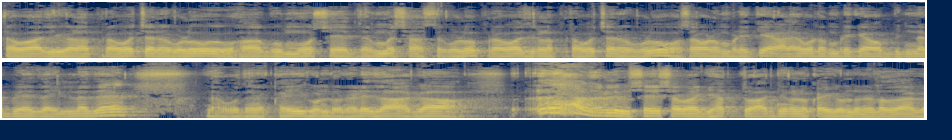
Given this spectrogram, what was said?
ಪ್ರವಾದಿಗಳ ಪ್ರವಚನಗಳು ಹಾಗೂ ಮೋಸೆ ಧರ್ಮಶಾಸ್ತ್ರಗಳು, ಪ್ರವಾದಿಗಳ ಪ್ರವಚನಗಳು, ಹೊಸ ಒಡಂಬಡಿಕೆ, ಹಳೆ ಒಡಂಬಡಿಕೆ ಭಿನ್ನ ಭೇದ ಇಲ್ಲದೆ ನಾವು ಅದನ್ನು ಕೈಗೊಂಡು ನಡೆದಾಗ, ಅದರಲ್ಲಿ ವಿಶೇಷವಾಗಿ ಹತ್ತು ಆಜ್ಞೆಗಳನ್ನು ಕೈಗೊಂಡು ನಡೆದಾಗ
